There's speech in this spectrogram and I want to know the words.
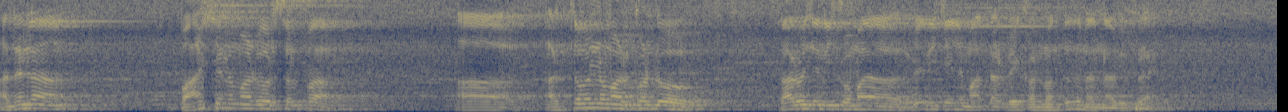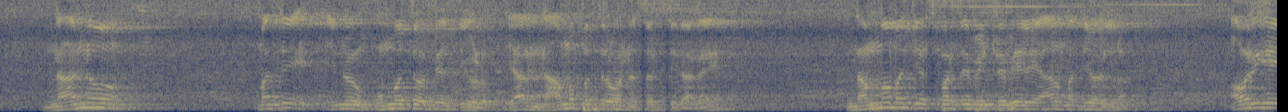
ಅದನ್ನ ಭಾಷಣ ಮಾಡುವವರು ಸ್ವಲ್ಪ ಅರ್ಥವನ್ನು ಮಾಡಿಕೊಂಡು ಸಾರ್ವಜನಿಕ ವೇದಿಕೆಯಲ್ಲಿ ಮಾತಾಡಬೇಕು ಅನ್ನುವಂಥದ್ದು ನನ್ನ ಅಭಿಪ್ರಾಯ. ನಾನು ಮತ್ತೆ ಇನ್ನು ಒಂಬತ್ತು ಅಭ್ಯರ್ಥಿಗಳು, ಯಾರು ನಾಮಪತ್ರವನ್ನು ಸಲ್ಲಿಸಿದ್ದಾರೆ, ನಮ್ಮ ಮಧ್ಯೆ ಸ್ಪರ್ಧೆ ಬಿಟ್ಟರೆ ಬೇರೆ ಯಾರ ಮಧ್ಯೆಯೂ ಇಲ್ಲ. ಅವರಿಗೆ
